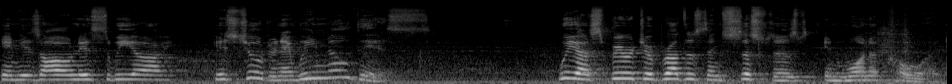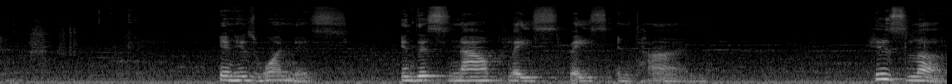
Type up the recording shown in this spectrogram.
In his allness, we are his children, and we know this. We are spiritual brothers and sisters in one accord in his oneness, in this now place, space, and time. His love,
